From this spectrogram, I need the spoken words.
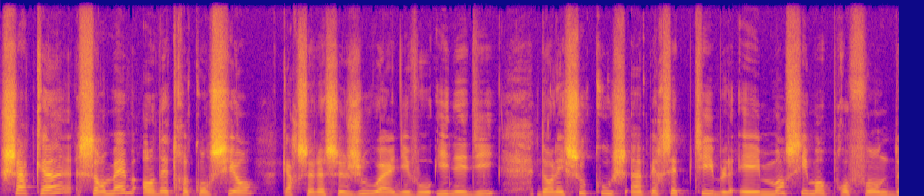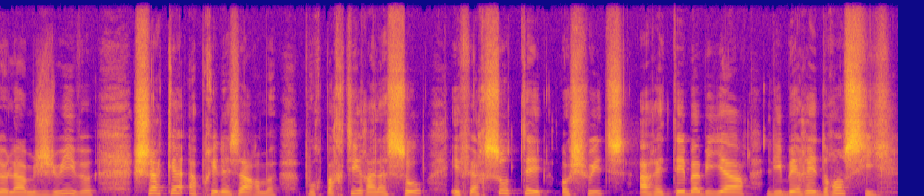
Chacun, sans même en être conscient, car cela se joue à un niveau inédit, dans les sous-couches imperceptibles et immensément profondes de l'âme juive, chacun a pris les armes pour partir à l'assaut et faire sauter Auschwitz, arrêter Babillard, libérer Drancy.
